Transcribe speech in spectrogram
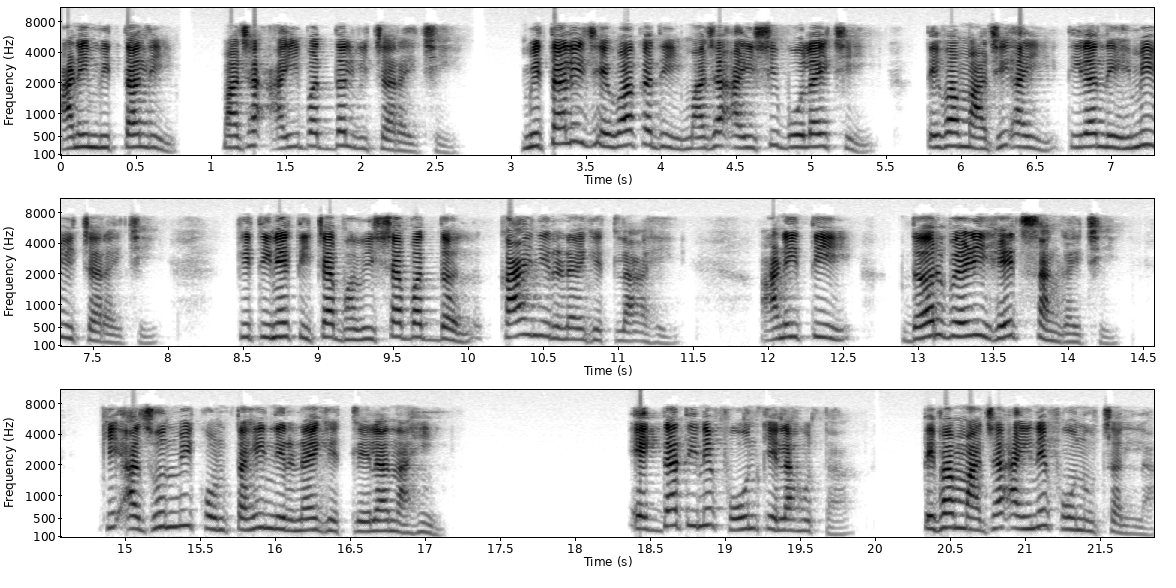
आणि मिताली माझ्या आईबद्दल विचारायची. मिताली जेव्हा कधी माझ्या आईशी बोलायची तेव्हा माझी आई तिला नेहमी विचारायची की तिने तिच्या भविष्याबद्दल काय निर्णय घेतला आहे? आणि ती दरवेळी हेच सांगायची की अजून मी कोणताही निर्णय घेतलेला नाही. एकदा तिने फोन केला होता तेव्हा माझ्या आईने फोन उचलला.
